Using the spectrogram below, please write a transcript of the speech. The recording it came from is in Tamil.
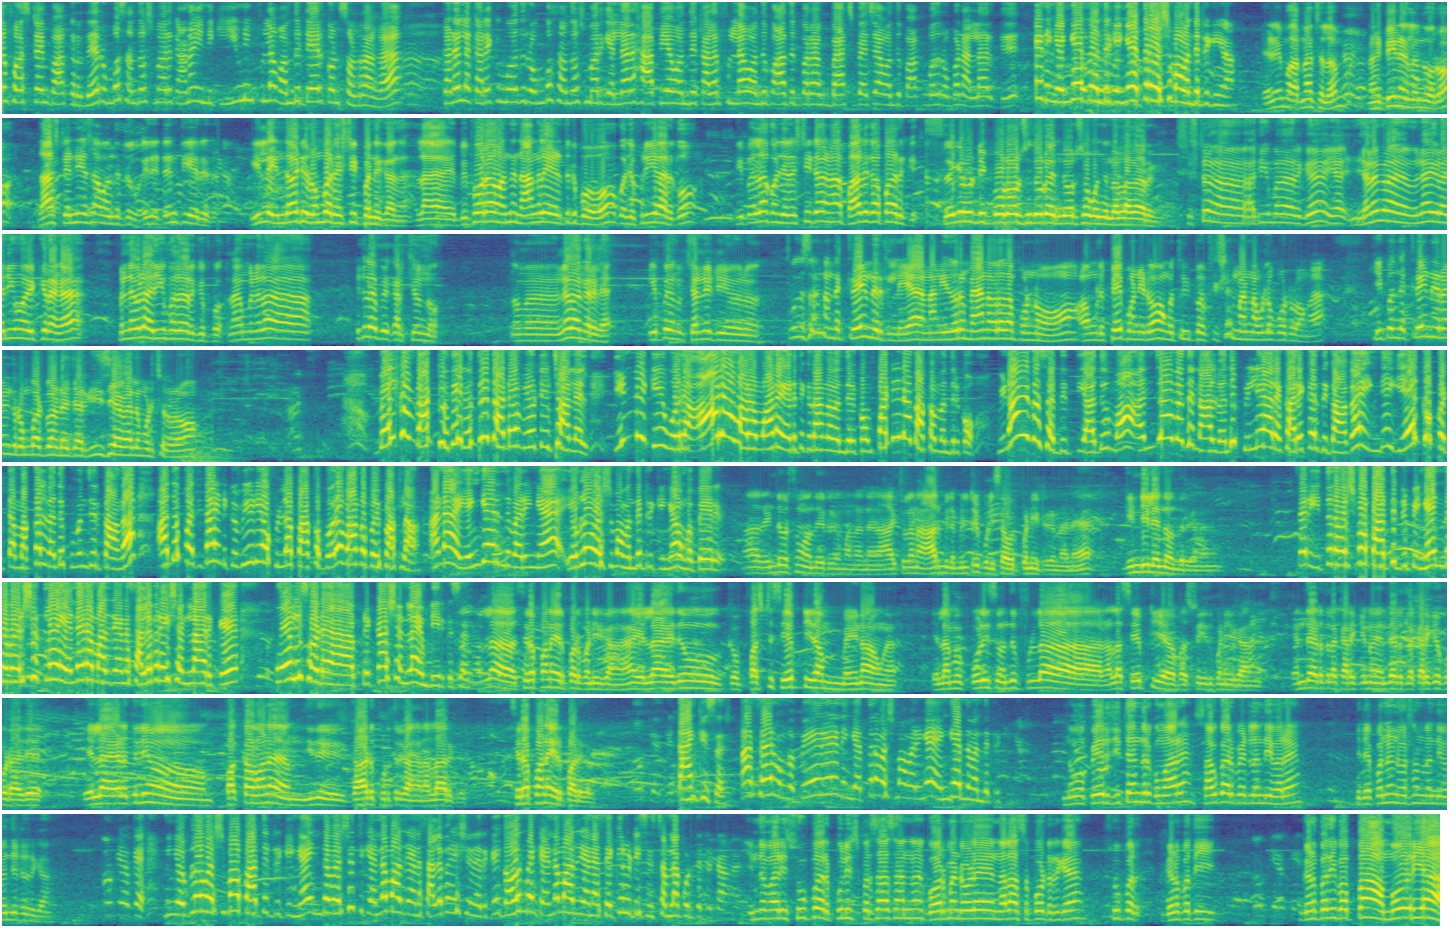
இதான் ஃபர்ஸ்ட் டைம் பார்க்குறது ரொம்ப சந்தோஷமா இருக்கு. ஆனால் இன்னைக்கு ஈவினிங் ஃபுல்லாக வந்துட்டே இருக்கோம்னு சொல்கிறாங்க கடலில் கரைக்கும் போது ரொம்ப சந்தோஷமா இருக்கு. எல்லாரும் ஹாப்பியாக வந்து கலர்ஃபுல்லாக வந்து பார்த்துட்டு போகிறாங்க பேட்ச் பேட்சாக வந்து பார்க்கும்போது ரொம்ப நல்லா இருக்கு. நீங்க எங்க இருந்து வந்திருக்கீங்க? எத்தனை வருஷமா வந்துட்டு இருக்கீங்களா என் அருணாச்சலம். நாங்கள் டி நகர்லேருந்து வரோம். லாஸ்ட் டென் இயர்ஸாக வந்துட்டு இருக்கோம். இது டென்த் இயர் இது. இல்லை இந்த வாட்டி ரொம்ப ரெஸ்ட்ரிக்ட் பண்ணியிருக்காங்க பிஃபோராக வந்து நாங்களே எடுத்துகிட்டு போவோம். கொஞ்சம் ஃப்ரீயாக இருக்கும். இப்போ எல்லாம் கொஞ்சம் ரெஸ்ட்ரிக்டாக பாதுகாப்பாக இருக்குது செக்யூரிட்டி போன வருஷத்தோட இந்த வருஷம் கொஞ்சம் நல்லா தான் இருக்கு சிஸ்டம் அதிகமாக தான் இருக்குது ஜனங்களை விநாயகர் அதிகமாக விற்கிறாங்க முன்ன விட அதிகமாக தான் இருக்குது இப்போ. நாங்கள் முன்னெல்லாம் இதில் போய் கரைச்சிருந்தோம் நம்ம நீலாங்கரையில். இப்போ எங்களுக்கு சென்னை டி புதுசாக அந்த க்ரேன் இருக்கு இல்லையா? நாங்கள் இதுவரை மேனுவலாக தான் பண்ணுவோம் அவங்களுக்கு பே பண்ணிவிடுவோம் அவங்க தூக்கி இப்போ ஃபிஷன் மேனை உள்ளே போட்டுருவாங்க. இப்போ இந்த க்ரேன் இறங்கி ரொம்ப அட்வான்டேஜாக இருக்குது ஈஸியாக வேலை முடிச்சிடுறோம். Welcome back to the Rudra YouTube channel. இன்னைக்கு ஒரு ஆறாவாரமான இடத்துக்கு தாங்க வந்திருக்கோம். பட்டினப்பாக்கம் வந்திருக்கோம். விநாயகர் சதுர்த்தி அதுமா அஞ்சாவது நாள் வந்து பிள்ளையாரை கரைக்கிறதுக்காக இங்க ஏகப்பட்ட மக்கள் வந்து குவிஞ்சிருக்காங்க. அதை பத்தி தான் இன்னைக்கு வீடியோ ஃபுல்லா பார்க்க போறோம். வாங்க போய் பார்க்கலாம். அண்ணா எங்க இருந்து வரீங்க? எவ்வளவு வருஷமா வந்துட்டு இருக்கீங்க? உங்க பேரு? ரெண்டு வருஷமா வந்துட்டு இருக்கேன் நான். ஆக்சுவலாக நான் ஆர்மியில மிலிட்டரி போலீஸாக ஒர்க் பண்ணிட்டு இருக்கேன் நான். கிண்டிலேருந்து வந்திருக்கேன் நான். சரி இத்தனை வருஷமா பார்த்துட்டு இருப்பீங்க. இந்த வருஷத்துல என்னென்ன மாதிரியான செலிப்ரேஷன்லாம் இருக்கு? போலீஸோட ப்ரிகாஷன்லாம் எப்படி இருக்கு சார்? நல்ல சிறப்பான ஏற்பாடு பண்ணியிருக்காங்க. எல்லா இதுவும் ஃபர்ஸ்ட் சேஃப்டி தான் மெயினாக அவங்க. எல்லாமே போலீஸ் வந்து ஃபுல்லாக நல்லா சேஃப்டியை ஃபர்ஸ்ட் இது பண்ணியிருக்காங்க. எந்த இடத்துல கரைக்கணும் எந்த இடத்துல கரைக்கக்கூடாது எல்லா இடத்துலையும் பக்காவான இது கார்டு கொடுத்துருக்காங்க. நல்லா இருக்கு. சிறப்பான ஏற்பாடுகள். தேங்க்யூ சார் ஆ சார் உங்க பேரு நீங்க எத்தனை வருஷமா வரீங்க? எங்க இருந்து வந்துட்டு இருக்கீங்க? நம்ம பேர் ஜிதேந்திர குமார். சவுகார்பேட்லேருந்து வரேன். இது பன்னெண்டு வருஷம்லேருந்து வந்துட்டு இருக்கேன் ஓகே ஓகே நீங்க இவ்வளவு வருஷமா பார்த்துட்டு இருக்கீங்க இந்த வருஷத்துக்கு என்ன மாதிரியான செலிப்ரேஷன் இருக்கு? கவர்மெண்ட் என்ன மாதிரியான செக்யூரிட்டி சிஸ்டம்லாம் கொடுத்துட்டு இருக்காங்க இந்த மாதிரி சூப்பர் போலீஸ் பிரசாசன் கவர்மெண்டோட நல்லா சப்போர்ட் இருக்கு. சூப்பர் கணபதி. கணபதி பப்பா மோரியா.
